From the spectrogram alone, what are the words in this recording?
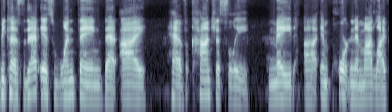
because that is one thing that I have consciously made uh, important in my life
